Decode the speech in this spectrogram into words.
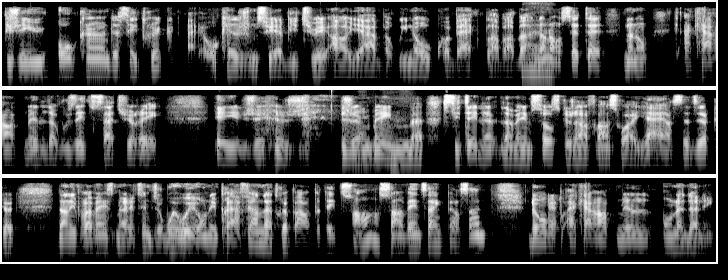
puis j'ai eu aucun de ces trucs euh, auxquels je me suis habitué. Oh yeah, but we know Quebec, bla bla bla. Non, non, c'était non, non. À 40 000, là, vous êtes saturé. Et j'ai même cité la, même source que Jean-François hier, c'est-à-dire que dans les provinces maritimes, ils oui, oui, on est prêt à faire notre part, peut-être 100, 125 personnes. Donc, à 40 000, on a donné.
